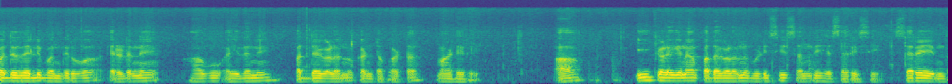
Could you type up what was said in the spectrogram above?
ಪದ್ಯದಲ್ಲಿ ಬಂದಿರುವ ಎರಡನೇ ಹಾಗೂ ಐದನೇ ಪದ್ಯಗಳನ್ನು ಕಂಠಪಾಠ ಮಾಡಿರಿ. ಆ ಈ ಕೆಳಗಿನ ಪದಗಳನ್ನು ಬಿಡಿಸಿ ಸಂಧಿ ಹೆಸರಿಸಿ. ಸೆರೆಯಿಂದ,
